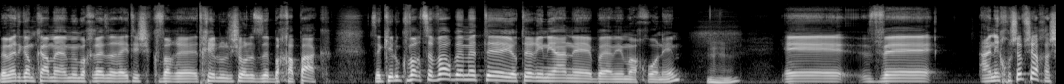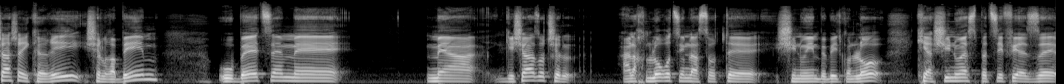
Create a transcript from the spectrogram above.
באמת גם כמה ימים אחרי זה ראיתי שכבר uh, התחילו לשאול את זה בחפ"ק. זה כאילו כבר צבר באמת uh, יותר עניין uh, בימים האחרונים. Uh, ואני חושב שהחשש העיקרי של רבים הוא בעצם uh, מהגישה הזאת של אנחנו לא רוצים לעשות uh, שינויים בביטקוין, לא כי השינוי הספציפי הזה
